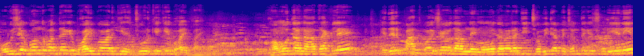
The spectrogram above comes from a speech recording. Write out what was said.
অভিষেক বন্দ্যোপাধ্যায়কে ভয় পাওয়ার কি চোরকে কে ভয় পায়? ক্ষমতা না থাকলে এদের পাঁচ পয়সাও দাম নেই। মমতা ব্যানার্জির ছবিটা পেছন থেকে সরিয়ে নিন।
